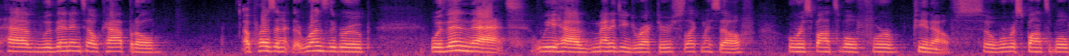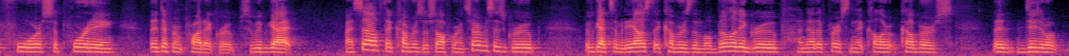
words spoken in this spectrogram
have within Intel Capital a president that runs the group. Within that, we have managing directors like myself we're responsible for P&Ls. So we're responsible for supporting the different product groups. So we've got myself that covers the software and services group. We've got somebody else that covers the mobility group, another person that color, covers the digital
